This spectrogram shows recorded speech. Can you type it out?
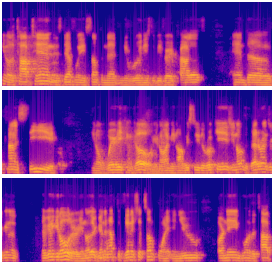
you know the top ten is definitely something that Rui needs to be very proud of, and uh, kind of see you know where he can go. You know, I mean, obviously the rookies, you know, the veterans are gonna they're gonna get older. You know, they're gonna have to finish at some point, and you are named one of the top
